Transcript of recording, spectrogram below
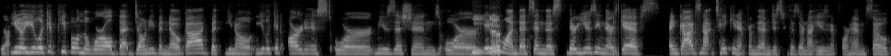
yeah. you know you look at people in the world that don't even know god but you know you look at artists or musicians or yeah. anyone that's in this they're using their gifts and god's not taking it from them just because they're not using it for him so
